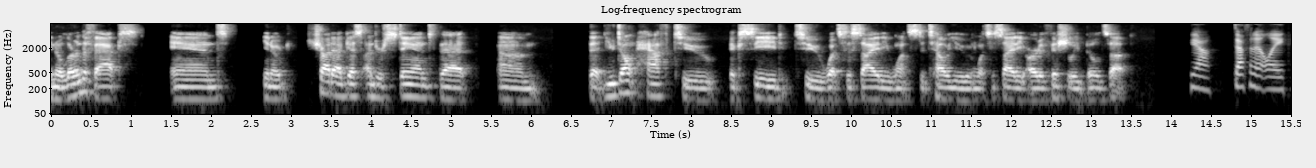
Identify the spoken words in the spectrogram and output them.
you know, learn the facts and you know try to I guess understand that um, that you don't have to accede to what society wants to tell you and what society artificially builds up. Yeah. Definitely.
